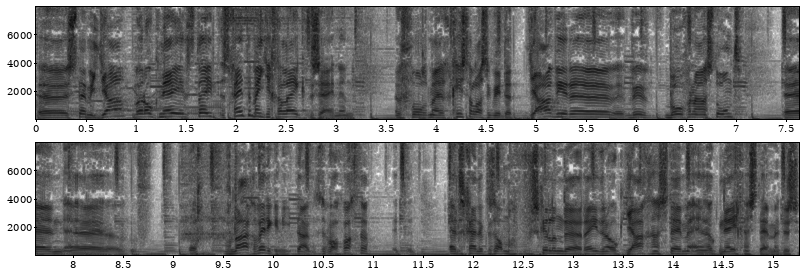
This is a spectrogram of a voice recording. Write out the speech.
eh, stemmen ja, maar ook nee. Het schijnt, een beetje gelijk te zijn. En, en volgens mij, gisteren las ik weer dat ja weer, weer bovenaan stond. En vandaag weet ik het niet. Nou, dus wel wachten. Het- het- En het schijnt ook dat ze allemaal voor verschillende redenen ook ja gaan stemmen en ook nee gaan stemmen. Dus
